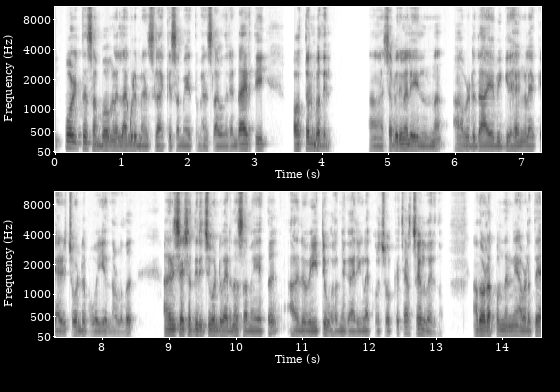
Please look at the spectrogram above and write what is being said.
ഇപ്പോഴത്തെ സംഭവങ്ങളെല്ലാം കൂടി മനസ്സിലാക്കിയ സമയത്ത് മനസ്സിലാകുന്നത് രണ്ടായിരത്തി പത്തൊൻപതിൽ ശബരിമലയിൽ നിന്ന് അവിടുതായ വിഗ്രഹങ്ങളെയൊക്കെ അഴിച്ചുകൊണ്ട് പോയി എന്നുള്ളത്. അതിനുശേഷം തിരിച്ചു കൊണ്ടുവരുന്ന സമയത്ത് അതിന്റെ വെയിറ്റ് കുറഞ്ഞ കാര്യങ്ങളെക്കുറിച്ചും ഒക്കെ ചർച്ചകൾ വരുന്നു. അതോടൊപ്പം തന്നെ അവിടുത്തെ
